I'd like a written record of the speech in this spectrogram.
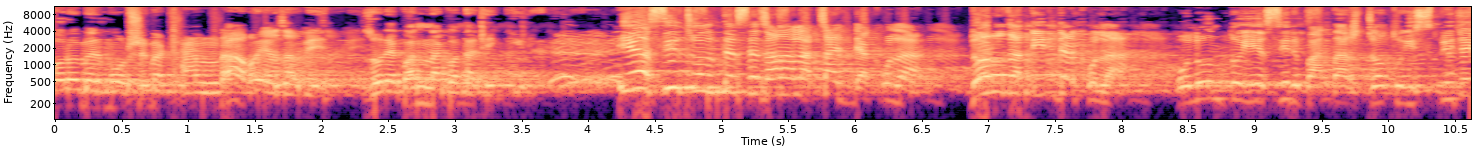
গরমের মৌসুমে ঠান্ডা হয়ে যাবে। জোরে কন্যা কথা ঠিক এসি চলতেছে, জানালা চারটা খোলা, দরজা তিনটা খোলা। বলুন তো এসির বাতাস যত স্পিডে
